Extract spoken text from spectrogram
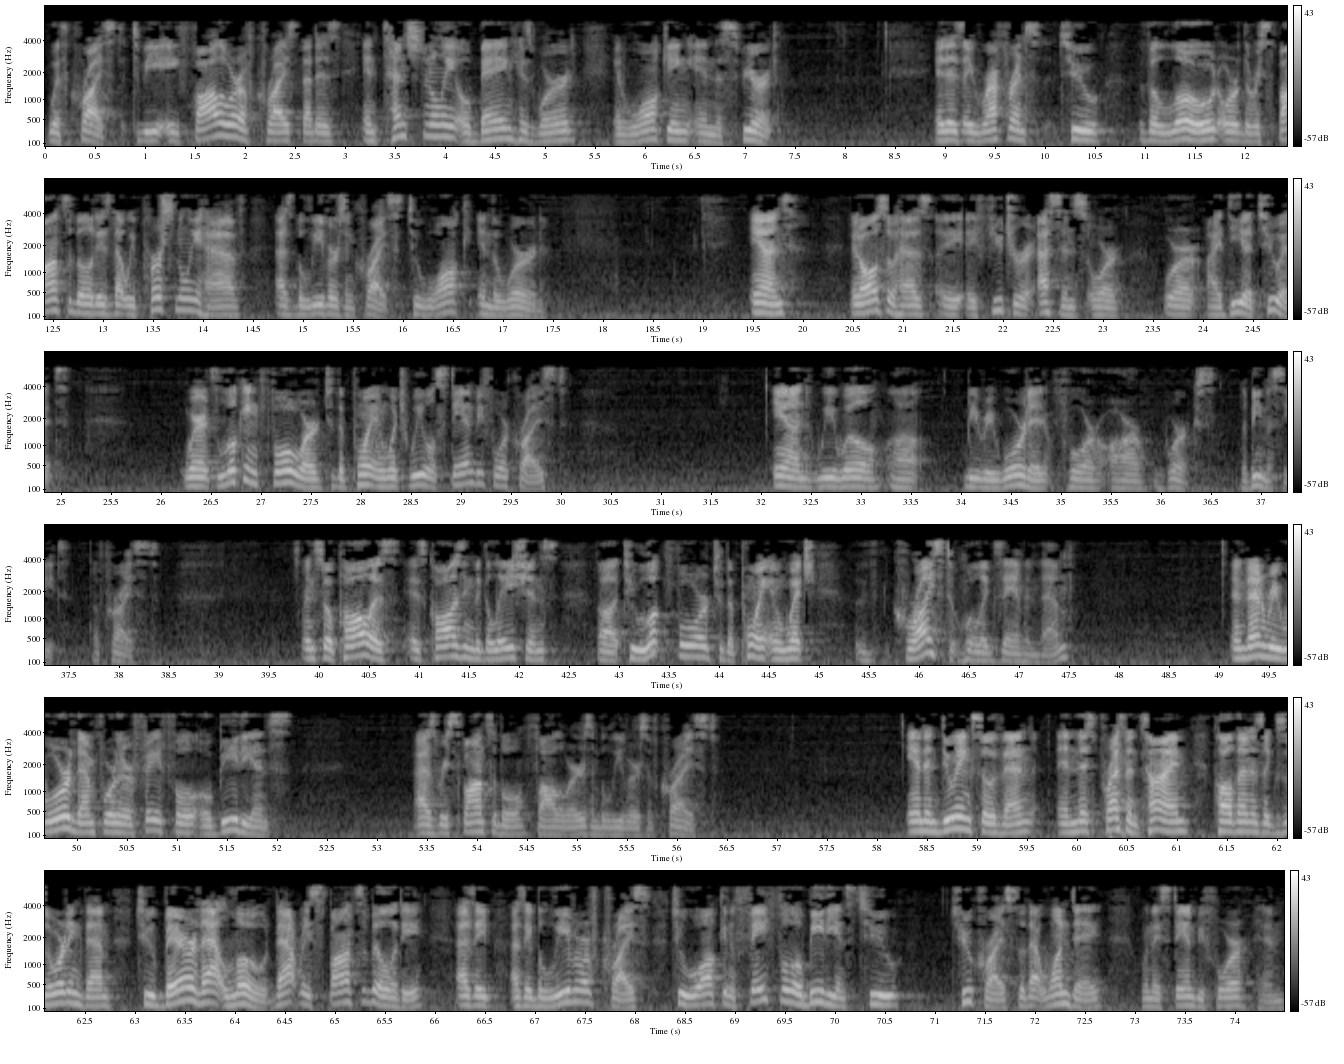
with Christ, to be a follower of Christ that is intentionally obeying His word and walking in the Spirit. It is a reference to the load or the responsibilities that we personally have as believers in Christ, to walk in the Word. And it also has a, a future essence or or idea to it, where it's looking forward to the point in which we will stand before Christ and we will uh, be rewarded for our works, the Bema seat of Christ. And so Paul is, is causing the Galatians uh, to look forward to the point in which Christ will examine them and then reward them for their faithful obedience as responsible followers and believers of Christ. And in doing so, then, in this present time, Paul then is exhorting them to bear that load, that responsibility as a, as a believer of Christ, to walk in faithful obedience to, to Christ, so that one day, when they stand before Him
